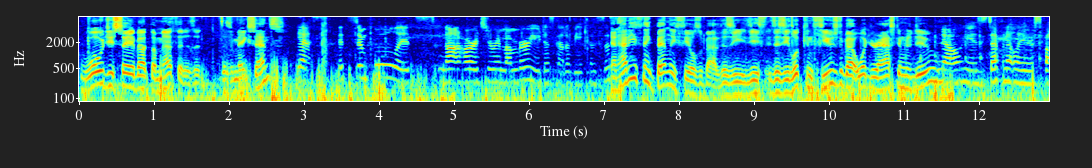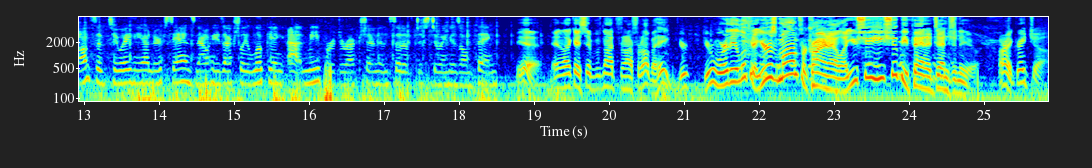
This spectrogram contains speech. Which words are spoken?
What would you say about the method? Is it does it make sense? Yes. It's simple. It's not hard to remember. You just got to be consistent. And how do you think Bentley feels about it? Does he does he look confused about what you're asking him to do? No, he's definitely responsive to it. He understands now. He's actually looking at me for direction instead of just doing his own thing. Yeah, and like I said, but not for not for not, but hey, you're you're worthy of looking at. You're his mom for crying out loud. You should he should be paying attention to you. All right, great job.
